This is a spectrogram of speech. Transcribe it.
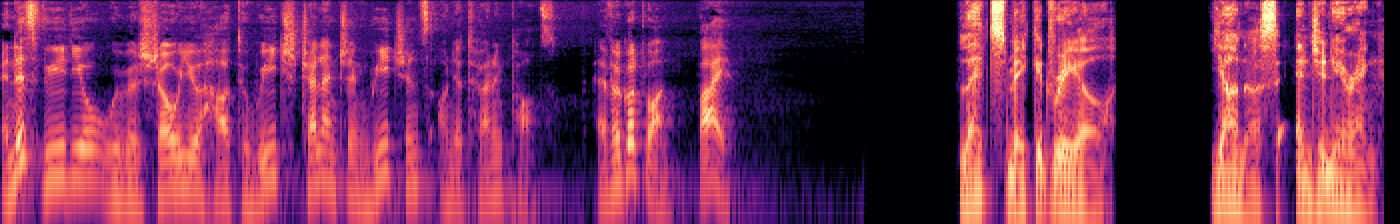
In this video, we will show you how to reach challenging regions on your turning parts. Have a good one. Bye. Let's make it real. Janus Engineering.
